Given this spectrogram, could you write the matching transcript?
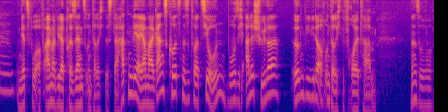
und jetzt wo auf einmal wieder Präsenzunterricht ist, da hatten wir ja mal ganz kurz eine Situation, wo sich alle Schüler irgendwie wieder auf Unterricht gefreut haben. Ne, so,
